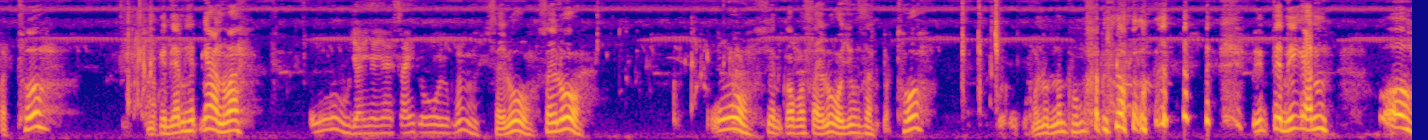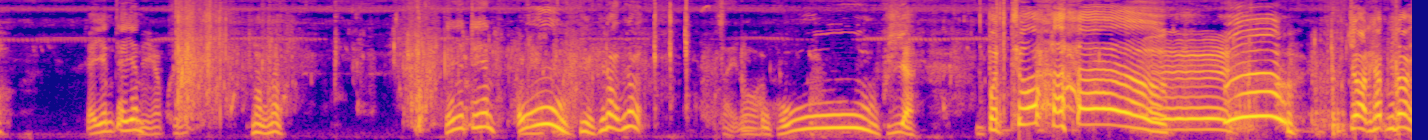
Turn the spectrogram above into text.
ปัดเถอะมีกระเดียนเฮ็ดงานวะโอ้ใหญ่ใหญ่ใหญ่ไซส์โลอยู่มั้งใส่โลใส่โลโอ้เส้นก็บ่ใส่โลอยู่สั่นปัดเถอะ มาหลุดน้ำผมครับพี่น้องตื่นเต้นนี้กัน โอ้ใจเย็นใจเย็นนี่ครับคือนั่นนั่นใจเย็นใจเย็นโอ้พี่พี่น้องพี่น้องใส่โลโอ้โหพี่อะปัดเถอะจอดครับพี่น้อง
